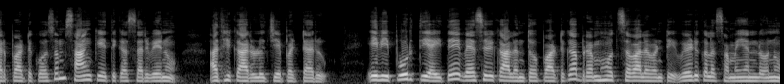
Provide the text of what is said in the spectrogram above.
ఏర్పాటు కోసం సాంకేతిక సర్వేను అధికారులు చేపట్టారు. ఇవి పూర్తి అయితే వేసవికాలంతో పాటుగా బ్రహ్మోత్సవాల వంటి వేడుకల సమయంలోనూ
